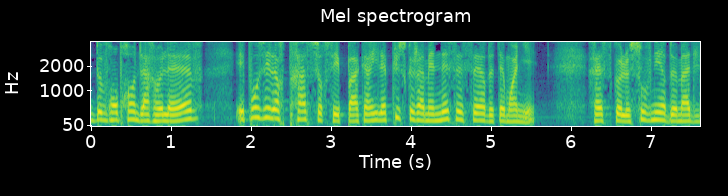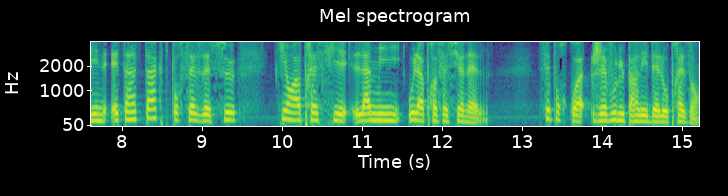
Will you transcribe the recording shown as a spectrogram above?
devront prendre la relève et poser leurs traces sur ses pas car il est plus que jamais nécessaire de témoigner. Reste que le souvenir de Madeleine est intact pour celles et ceux qui ont apprécié l'amie ou la professionnelle. C'est pourquoi j'ai voulu parler d'elle au présent.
